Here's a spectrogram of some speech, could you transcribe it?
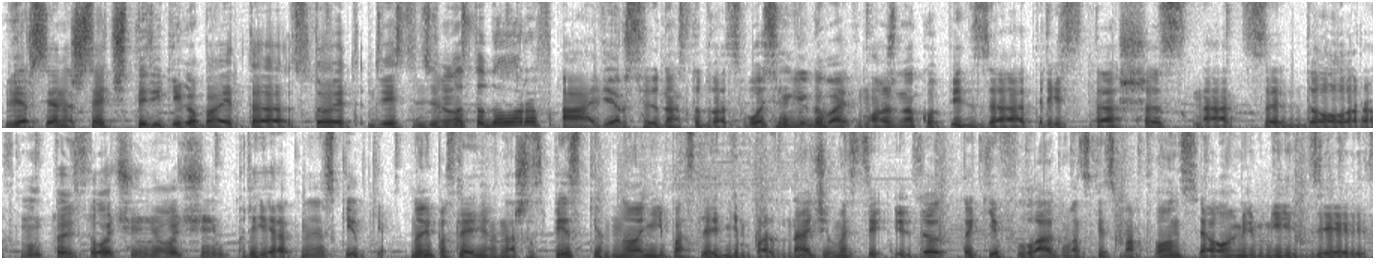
Версия на 64 гигабайта стоит 290 долларов, а версию на 128 гигабайт можно купить за 316 долларов. Ну, то есть очень-очень приятные скидки. Ну и последним в нашем списке, но не последним по значимости, идет таки флагманский смартфон Xiaomi Mi 9.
